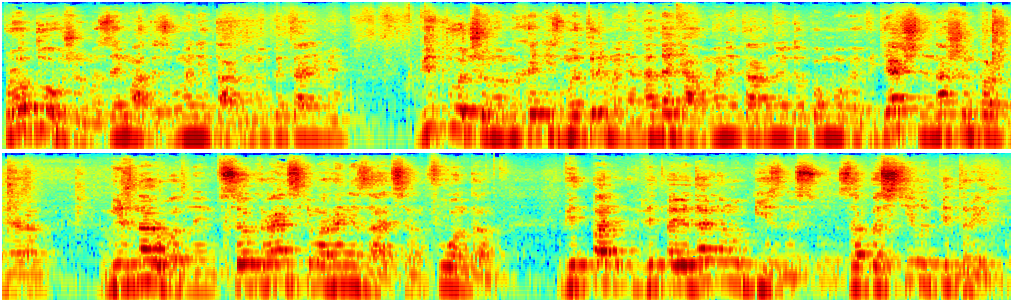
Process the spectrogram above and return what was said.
Продовжуємо займатися гуманітарними питаннями, відточуємо механізм отримання надання гуманітарної допомоги, вдячні нашим партнерам, міжнародним, всеукраїнським організаціям, фондам, відповідальному бізнесу за постійну підтримку.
